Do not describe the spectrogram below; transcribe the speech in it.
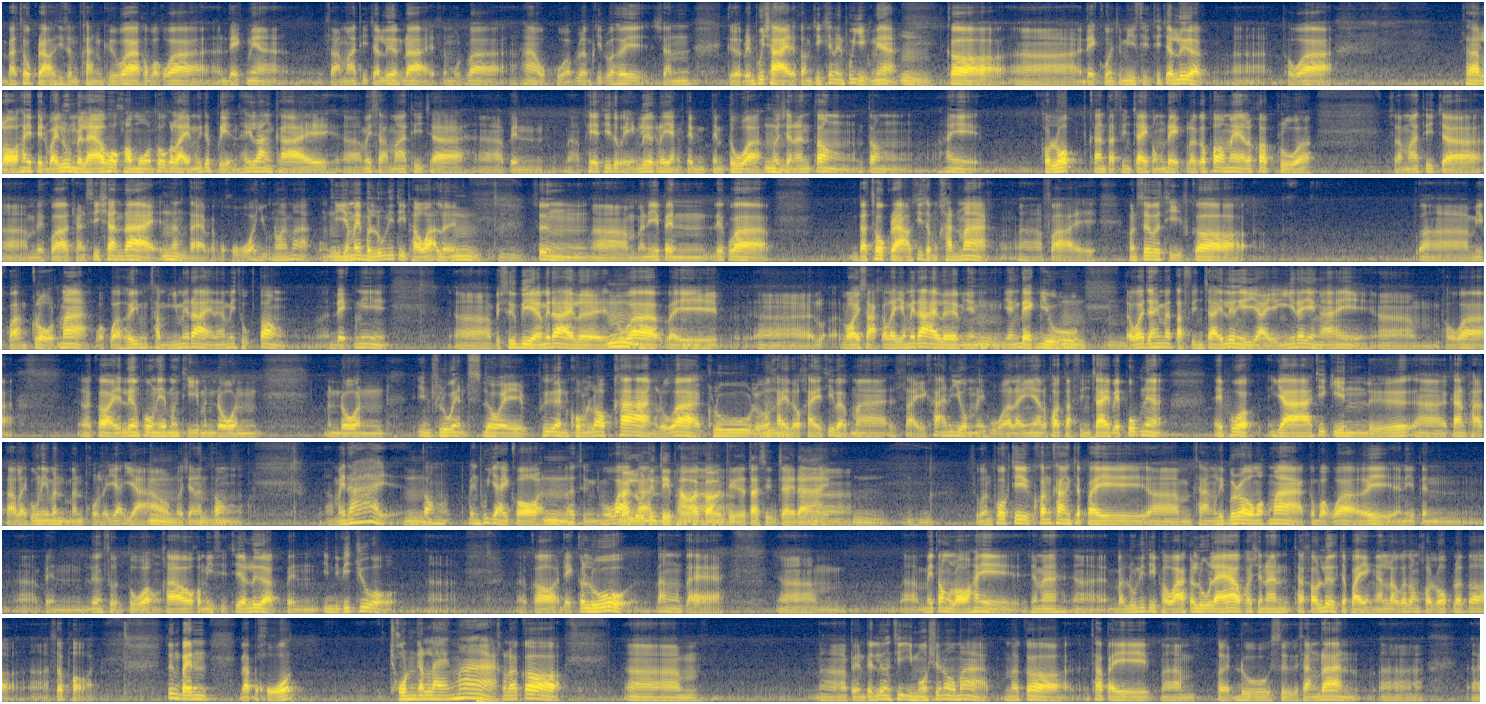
Battle Ground ที่สำคัญคือว่าเขาบอกว่าเด็กเนี่ยสามารถที่จะเลือกได้ สมมุติว่าห้าขวบเริ่มคิดว่าเฮ้ยฉันเกิดเป็นผู้ชายแต่ความจริงฉันเป็นผู้หญิงเนี่ยอืมก็เอ่อเด็กควรจะมีสิทธิ์ที่จะเลือกเออเพราะว่า ถ้ารอให้เป็นวัยรุ่นไปแล้วพวกฮอร์โมนพวกอะไรมันก็จะเปลี่ยนให้ร่างกายเอ่อไม่สามารถที่จะเอ่อเป็นเอ่อเพศที่ตัวเองเลือกได้อย่างเต็มเต็มตัว เพราะฉะนั้นต้องต้องให้เคารพการตัดสินใจของเด็ก แล้วก็พ่อแม่และครอบครัว สามารถที่จะเอ่อเรียกว่า transition ได้ตั้งแต่แบบโอ้โหอายุน้อยมากบางทียังไม่บรรลุนิติภาวะเลยอืมซึ่งอ่าอันนี้เป็นเรียกว่า battle ground ที่สำคัญมากอ่าฝ่าย conservative ก็อ่า มีความโกรธมาก บอกว่าเฮ้ยมันทำอย่างนี้ไม่ได้นะ ไม่ถูกต้องเด็กนี่อ่าไปซื้อเบียร์ไม่ได้เลย หรือว่าไปอ่ารอยสักอะไรยังไม่ได้เลยมันยังยังเด็กอยู่ แต่ว่าจะให้มาตัดสินใจเรื่องใหญ่ๆอย่างนี้ได้ยังไงอ่าเพราะว่าแล้วก็ไอ้เรื่องพวกนี้บางทีมันโดนมันโดนอิ f l u e n c e โดยเพื่อนคนรอบข้าง หรือว่าครูหรือว่าใครต่อใครที่แบบมาใส่ค่านิยมในหัวอะไรเงี้ยแล้วพอตัดสินใจไปปุ๊บเนี่ย ไอ้พวกยาที่กินหรืออาการผ่าตัดอะไรพวกนี้มันมันผลระยะยาว เพราะฉะนั้นต้องอ่าไม่ได้ต้องเป็นผู้ใหญ่ก่อนอืมแล้วถึงมาว่าบกัรนรลุนิติภาวะก่อนอ่าถึงจะตัดสินใจได้อ่าอืมส่วนพวกที่ค่อนข้างจะไปอ่าทาง liberal มาก ๆ ก็บอกว่า เอ้ย อันนี้เป็นอ่าเป็นเรื่องส่วนตัวของเขาเขามีสิทธิ์ที่จะเลือกเป็น individual อ่าแล้วก็เด็กก็รู้ตั้งแต่อ่าอ่า ไม่ต้องรอให้ใช่ไหมบรรลุนิติภาวะก็รู้แล้ว เพราะฉะนั้นถ้าเขาเลือกจะไปอย่างนั้น เราก็ต้องเคารพแล้วก็ support ซึ่งเป็นแบบโหชนกันแรงมากแล้วก็เป็นเป็นเรื่องที่ emotional มาก แล้วก็ถ้าไปเปิดดูสื่อทางด้าน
